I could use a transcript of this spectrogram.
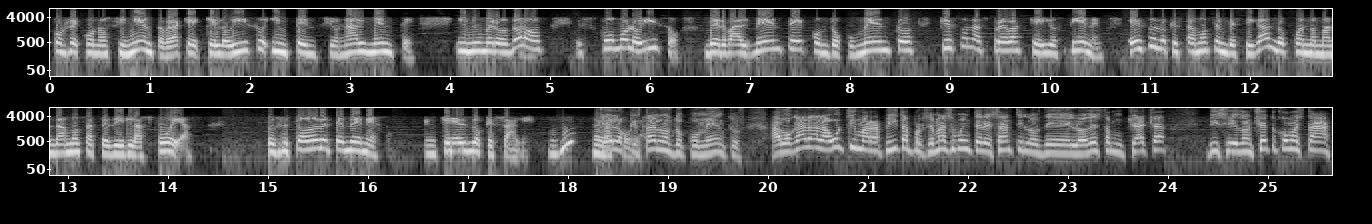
con reconocimiento, ¿verdad? Que, que lo hizo intencionalmente. Y número dos, es cómo lo hizo, verbalmente, con documentos, qué son las pruebas que ellos tienen. Eso es lo que estamos investigando cuando mandamos a pedir las follas. Entonces, todo depende en eso, en qué es lo que sale. ¿Qué es lo que está en los documentos? Abogada, la última rapidita, porque se me hace muy interesante y los de, lo de esta muchacha. Dice, Don Cheto, ¿cómo está?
